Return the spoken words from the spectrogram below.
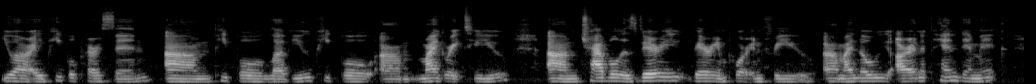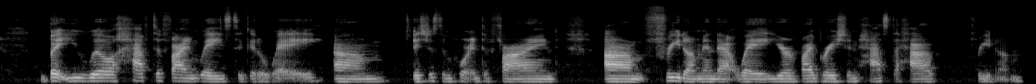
You are a people person. Um, people love you. People um, migrate to you. Um, travel is very, very important for you. Um, I know we are in a pandemic, but you will have to find ways to get away. Um, it's just important to find um, freedom in that way. Your vibration has to have freedom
